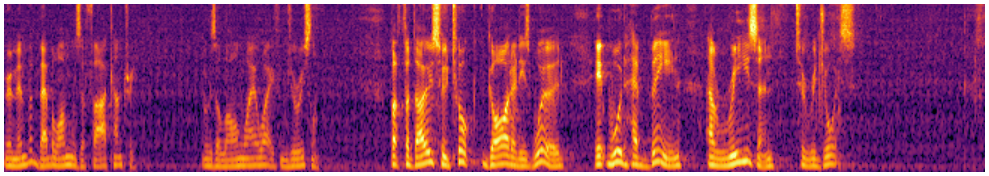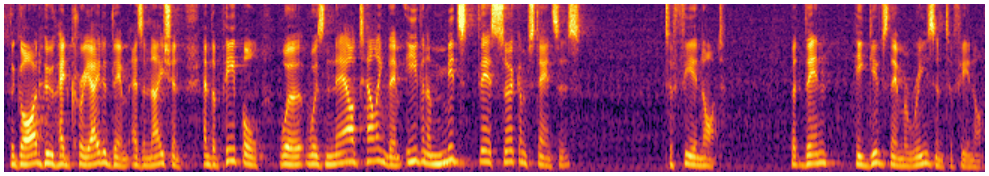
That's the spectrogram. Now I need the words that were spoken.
Remember, Babylon was a far country, it was a long way away from Jerusalem. But for those who took God at His word, it would have been a reason to rejoice. The God who had created them as a nation and the people were, was now telling them, even amidst their circumstances, to fear not. But then He gives them a reason to fear not.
